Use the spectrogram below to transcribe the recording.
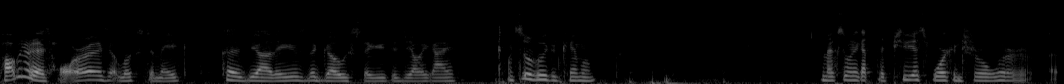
probably not as horror as it looks to make. Cause yeah, they use the ghost, they use the jelly guys. It's still a really good camo. Next one, we got the PS4 controller. Uh,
